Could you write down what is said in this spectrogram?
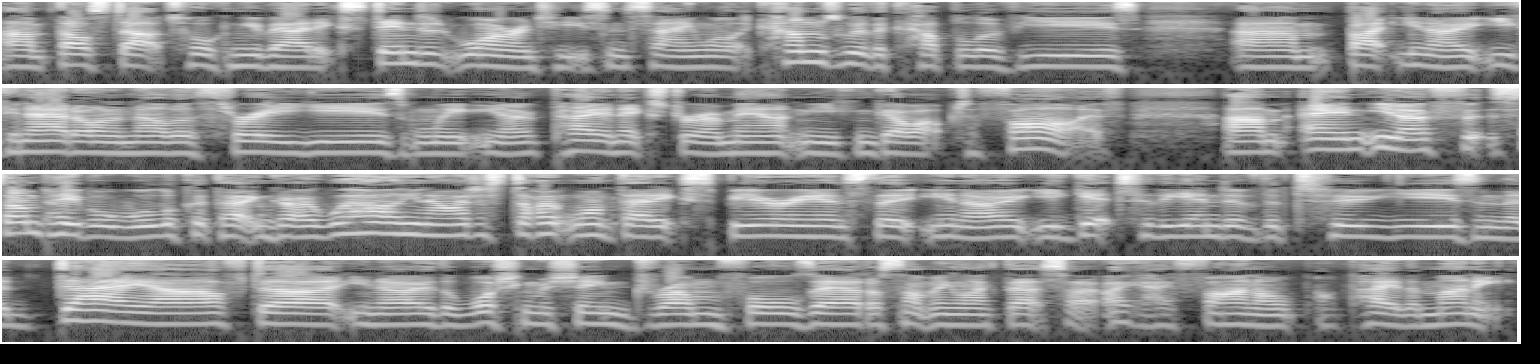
um, they'll start talking about extended warranty warranties and saying, well, it comes with a couple of years, um, but you know you can add on another three years, and we you know pay an extra amount, and you can go up to five. Um, and you know, some people will look at that and go, well, you know, I just don't want that experience that you know you get to the end of the two years and the day after, you know, the washing machine drum falls out or something like that. So okay, fine, I'll, I'll pay the money.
